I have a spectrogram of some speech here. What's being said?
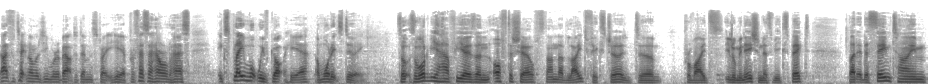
that's the technology we're about to demonstrate here. Professor Harald Haas, explain what we've got here and what it's doing. So, so what we have here is an off-the-shelf standard light fixture. It uh, provides illumination as we expect, but at the same time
